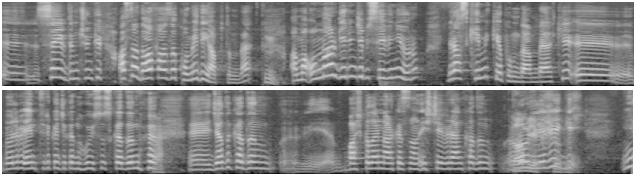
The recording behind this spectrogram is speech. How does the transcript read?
Ee, sevdim çünkü aslında daha fazla komedi yaptım ben. Ama onlar gelince bir seviniyorum. Biraz kemik yapımdan belki e, böyle bir entrikacı kadın, huysuz kadın, e, cadı kadın, e, başkalarının arkasından iş çeviren kadın Daha rolleri ne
